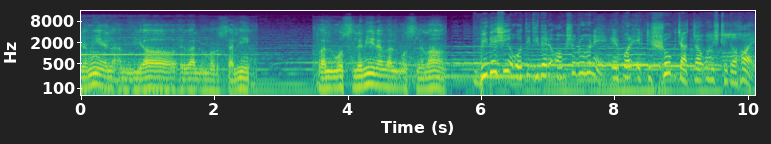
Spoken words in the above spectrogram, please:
جميع الأنبياء والمرسلين والمسلمين والمسلمات বিদেশি অতিথিদের অংশগ্রহণে এরপর একটি শোক যাত্রা অনুষ্ঠিত হয়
